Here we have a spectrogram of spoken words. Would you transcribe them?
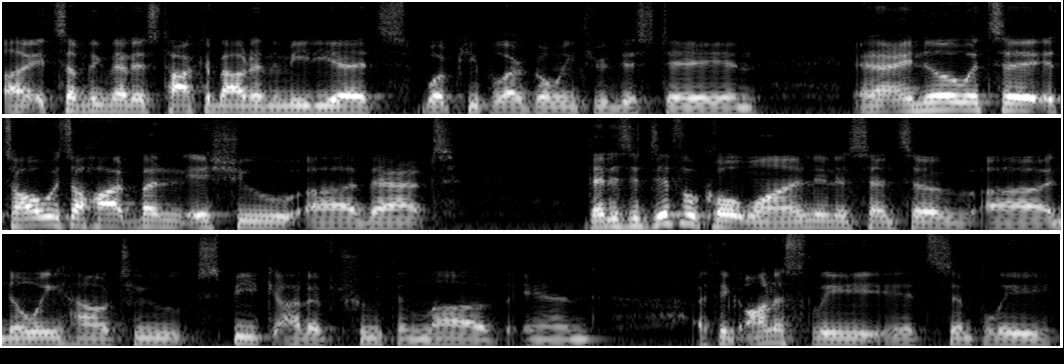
it's something that is talked about in the media. It's what people are going through this day. And, and I know it's, a, it's always a hot button issue that, that is a difficult one in a sense of knowing how to speak out of truth and love. And I think honestly, it's simply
